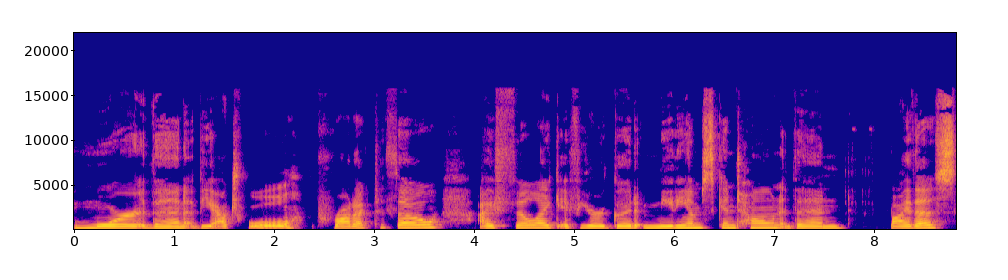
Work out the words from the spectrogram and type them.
more than the actual product though. I feel like if you're a good medium skin tone, then buy this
